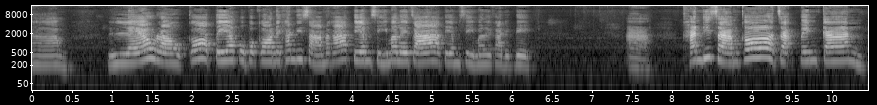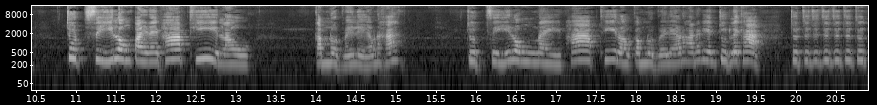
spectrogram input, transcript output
งาม แล้วเราก็เตรียมอุปกรณ์ในขั้นที่สามนะคะ เตรียมสีมาเลยจ้า เตรียมสีมาเลยค่ะเด็กๆ อ่า ขั้นที่สามก็จะเป็นการจุดสีลงไปในภาพที่เรากำหนดไว้แล้วนะคะ จุดสีลงในภาพที่เรากำหนดไว้แล้วนะคะ นักเรียนจุดเลยค่ะ จุดจุดจุดจุดจุดจุด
